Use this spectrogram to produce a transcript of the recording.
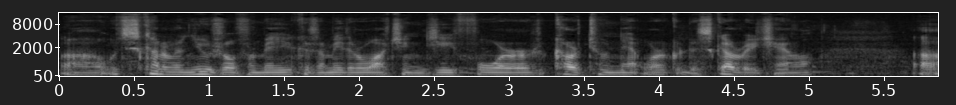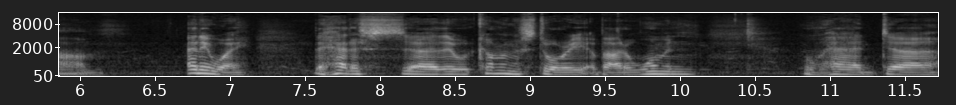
uh, which is kind of unusual for me because I'm either watching G4, Cartoon Network, or Discovery Channel. Um, anyway, they had a, uh, they were covering a story about a woman who had uh,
